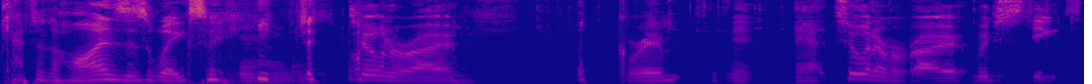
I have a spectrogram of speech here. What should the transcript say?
captained Hynes this week, so Mm, just two in a row. grim. Yeah, two in a row, which stinks.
